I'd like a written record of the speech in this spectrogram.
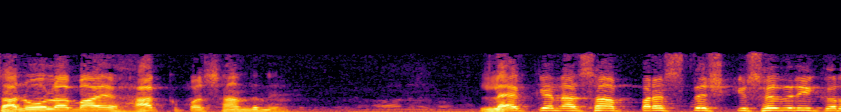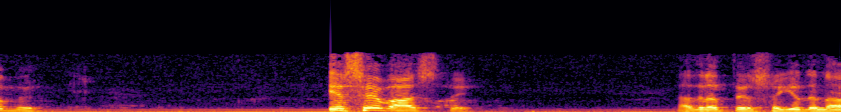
سانو علماء حق پسند نے۔ لیکن اسان پرستش کسی دری کر دے اسی واسطے حضرت سیدنا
